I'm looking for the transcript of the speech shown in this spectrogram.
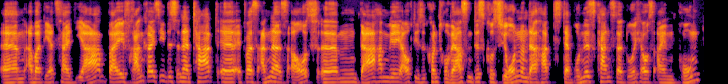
Ähm, aber derzeit ja. Bei Frankreich sieht es in der Tat äh, etwas anders aus. Ähm, da haben wir ja auch diese kontroversen Diskussionen und da hat der Bundeskanzler durchaus einen Punkt.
